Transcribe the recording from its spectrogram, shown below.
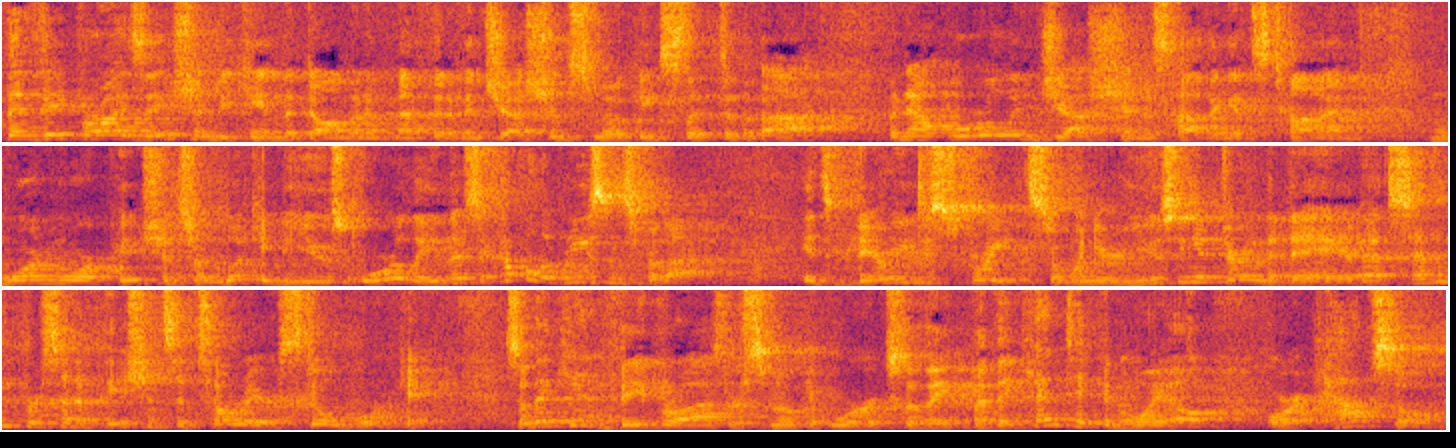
Then vaporization became the dominant method of ingestion. Smoking slipped to the back. But now oral ingestion is having its time. More and more patients are looking to use orally, and there's a couple of reasons for that. It's very discreet, so when you're using it during the day, about 70% of patients at Tilray are still working. So they can't vaporize or smoke at work, so they, but they can take an oil or a capsule,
